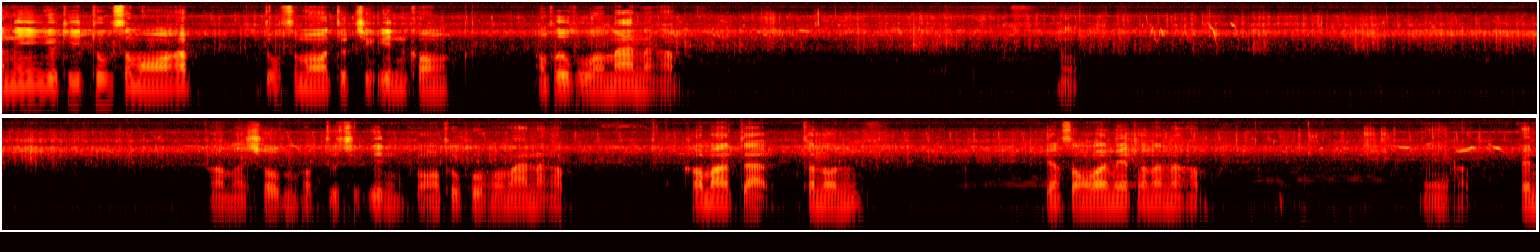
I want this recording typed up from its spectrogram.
วันนี้อยู่ที่ทุ่งสมอครับ ทุ่งสมอจุดเช็คอินของอำเภอภูมิม่านนะครับเรามาชมครับจุดเช็คอินของอำเภอภูมิม่านนะครับ เข้ามาจากถนนเพียง 200 เมตรเท่านั้นนะครับ นี่ครับ เป็น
